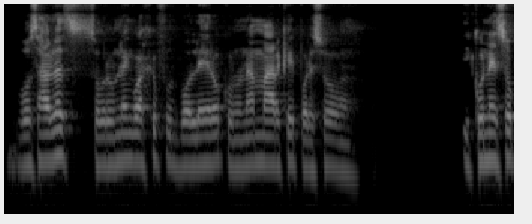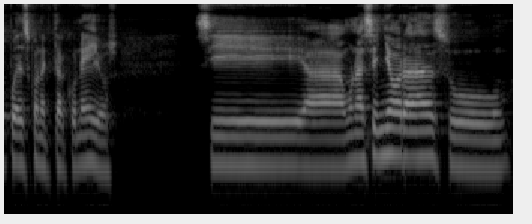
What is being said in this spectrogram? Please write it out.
vos hablas sobre un lenguaje futbolero con una marca y por eso, y con eso puedes conectar con ellos. Si a una señora, su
